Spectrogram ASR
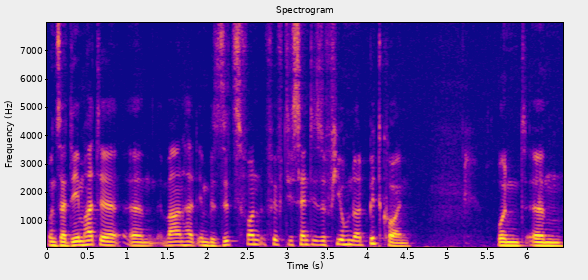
Und seitdem hatte, ähm, waren halt im Besitz von 50 Cent diese 400 Bitcoin. Und ähm,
